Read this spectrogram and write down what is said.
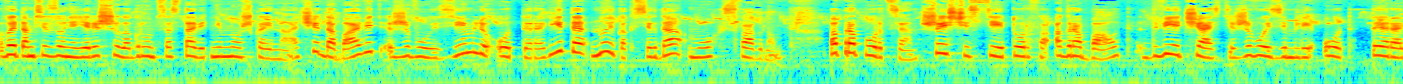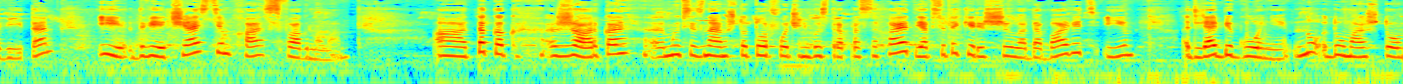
В этом сезоне я решила грунт составить немножко иначе, добавить живую землю от теравита, ну и, как всегда, мох с фагном. По пропорциям 6 частей торфа агробалт, 2 части живой земли от теравита и 2 части мха с фагнума. А, так как жарко, э, мы все знаем, что торф очень быстро просыхает, я все-таки решила добавить и для бегонии. Ну, думаю, что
